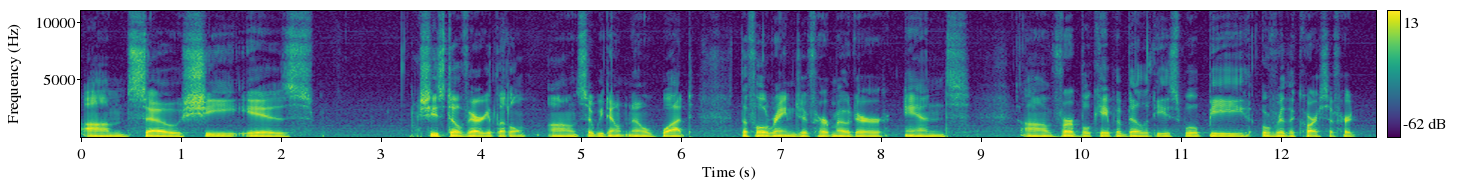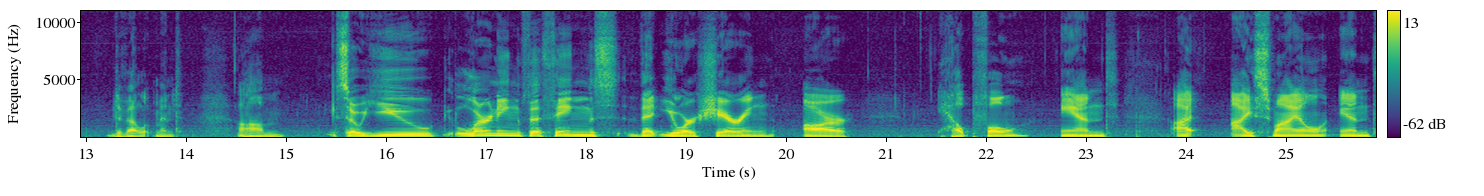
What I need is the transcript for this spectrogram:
Um, so she is she's still very little, um, so we don't know what the full range of her motor and uh, verbal capabilities will be over the course of her development. Um, so you learning the things that you're sharing are helpful, and I I smile and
